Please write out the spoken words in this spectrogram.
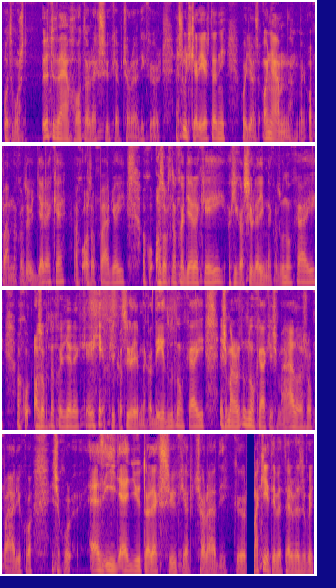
ott most 56 a legszűkebb családi kör. Ezt úgy kell érteni, hogy az anyám, meg apámnak az öt gyereke, akkor azok párjai, akkor azoknak a gyerekei, akik a szüleimnek az unokái, akkor azoknak a gyerekei, akik a szüleimnek a dédunokái, és már az unokák is már házasok párjuk van, és akkor ez így együtt a legszűkebb családi kör. Már két éve tervezzük, hogy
